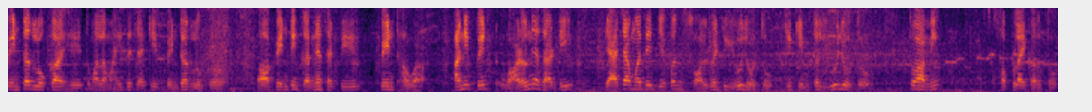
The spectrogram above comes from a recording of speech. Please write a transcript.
पेंटर लोक आहे तुम्हाला माहीतच आहे की पेंटर लोक पेंटिंग करण्यासाठी पेंट हवा. आणि पेंट वाढवण्यासाठी त्याच्यामध्ये जे पण सॉल्वेंट यूज होतो जे केमिकल यूज होतो तो आम्ही सप्लाय करतो.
